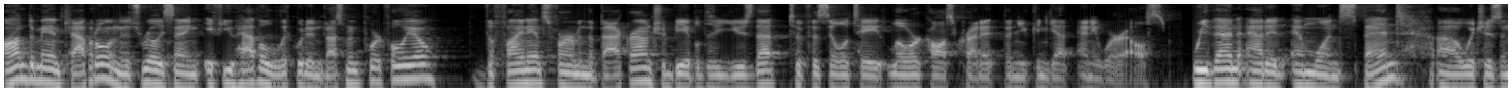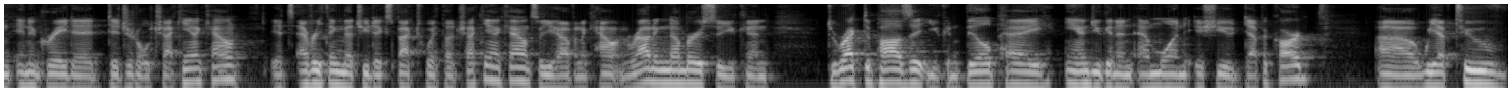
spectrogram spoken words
on demand capital. And it's really saying if you have a liquid investment portfolio, the finance firm in the background should be able to use that to facilitate lower cost credit than you can get anywhere else. We then added M1 Spend, uh, which is an integrated digital checking account. It's everything that you'd expect with a checking account. So you have an account and routing numbers, so you can direct deposit, you can bill pay, and you get an M1 issued debit card. Uh, we have two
